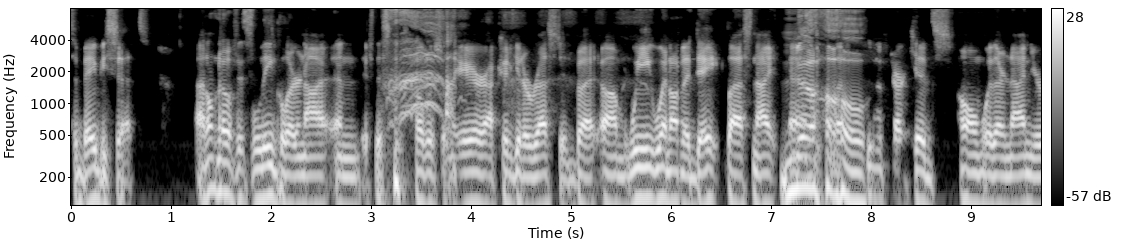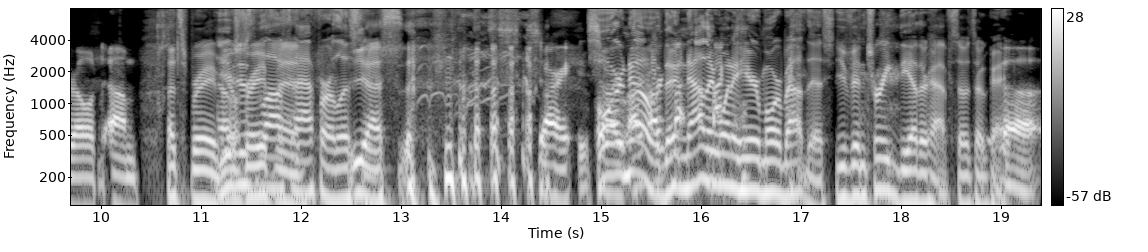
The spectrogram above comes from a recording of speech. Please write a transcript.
to babysit. I don't know if it's legal or not, and if this gets published in the air, I could get arrested. But um, we went on a date last night. and No. left, left our kids home with our nine-year-old. Um, That's brave. You You're a just brave lost man. half our listeners. Yes. sorry, Or no, Our- our- then my- now they want to hear more about this. You've intrigued the other half, so it's okay. uh,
